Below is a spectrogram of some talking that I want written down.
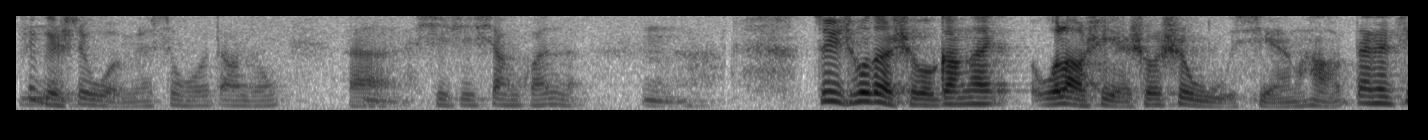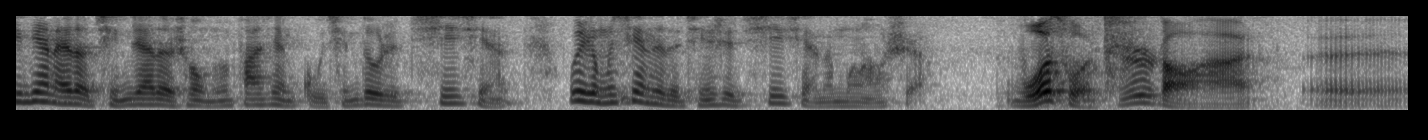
这个是我们生活当中呃息息相关的。嗯啊，最初的时候，刚刚吴老师也说是五弦哈，但是今天来到琴斋的时候，我们发现古琴都是七弦。为什么现在的琴是七弦呢？孟老师，我所知道啊。呃，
